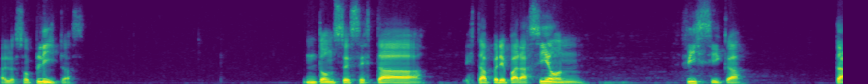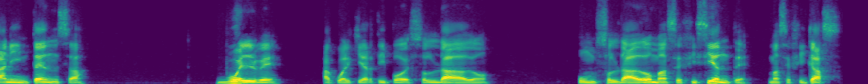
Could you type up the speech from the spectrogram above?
a los soplitas. Entonces esta, esta preparación física tan intensa vuelve a cualquier tipo de soldado un soldado más eficiente, más eficaz.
